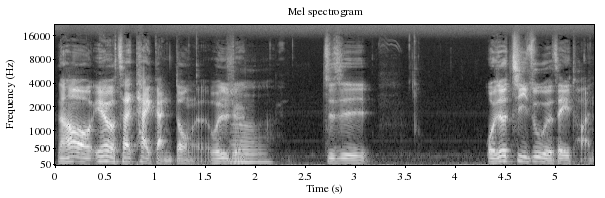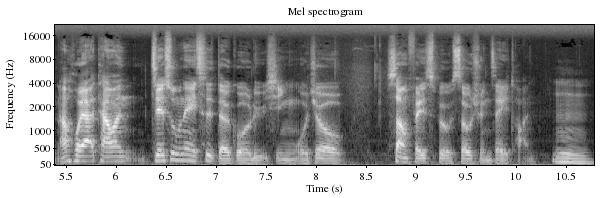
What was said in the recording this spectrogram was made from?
然后因为我在太感动了，我就觉得就是我就记住了这一团。然后回来台湾结束那一次德国旅行，我就上 Facebook 搜寻这一团。嗯，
